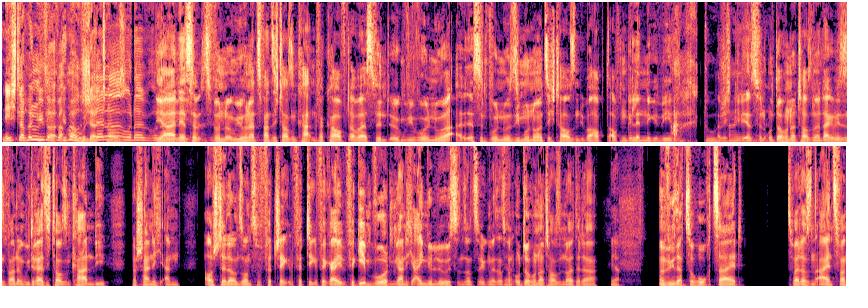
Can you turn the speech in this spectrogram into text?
nee, ich glaube über, über Aussteller 100.000. Oder, oder Ja, wie? ne, es, es wurden irgendwie 120.000 Karten verkauft, aber es sind irgendwie wohl nur, es sind wohl nur 97.000 überhaupt auf dem Gelände gewesen. Ach du Habe ich Scheiße. gelesen. Es sind unter 100.000 da gewesen. Es waren irgendwie 30.000 Karten, die wahrscheinlich an Aussteller und sonst wo vergeben wurden, gar nicht eingelöst und sonst irgendwas. Es Ja. waren unter 100.000 Leute da. Ja. Und wie gesagt, zur Hochzeit 2001 waren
